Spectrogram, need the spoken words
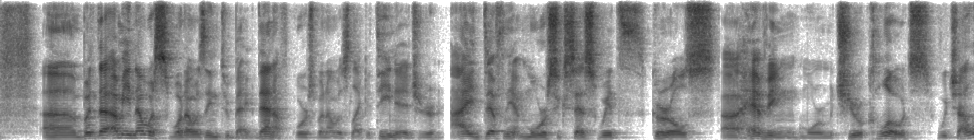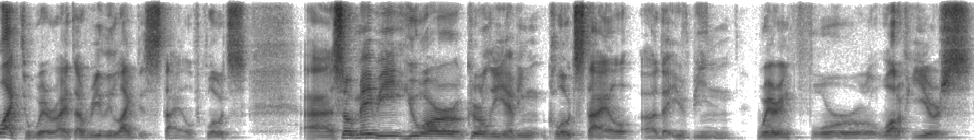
uh, but that, I mean, that was what I was into back then, of course, when I was like a teenager. I definitely had more success with girls uh, having more mature clothes, which I like to wear, right? I really like this style of clothes. Uh, so maybe you are currently having clothes style uh, that you've been wearing for a lot of years.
